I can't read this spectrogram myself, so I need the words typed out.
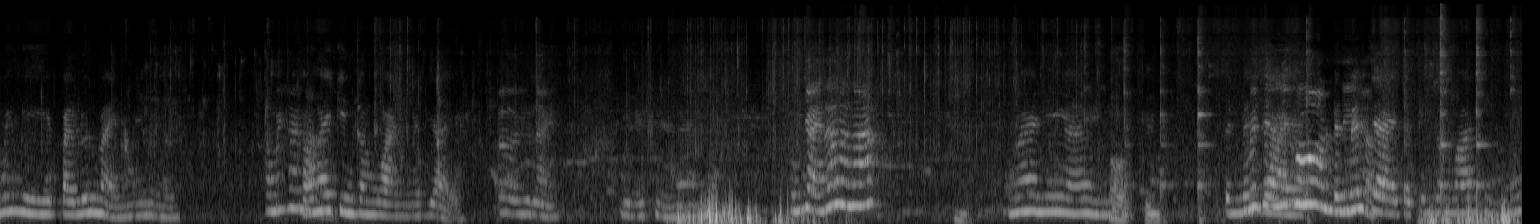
ไม่มีไปรุ่นใหม่นะไม่มีเขาไม่ให้เขามาให้กินกลางวันเม็ดใหญ่ เอออยู่ไหนอยู่ในถุงแดงเนี่ยถุงใหญ่นั่นนะนะไม่นี่ไงก็กินเป็นเม็ดไม่ใช่ใหญ่ยี่ห้อเป็นเม็ดนี้เหรอใหญ่แต่กินกลางวันถุงนี้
